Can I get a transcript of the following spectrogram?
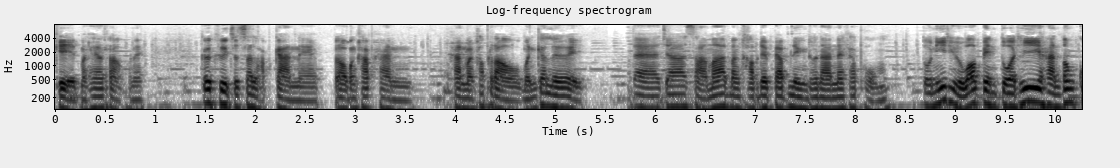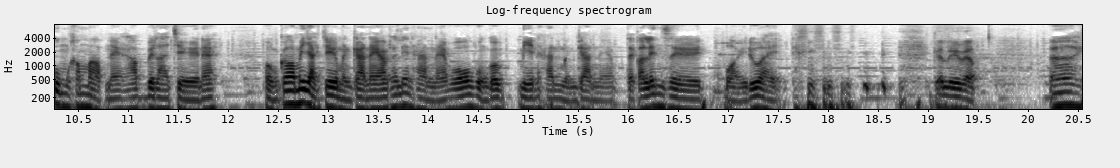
เกรดมาให้เรานะ ก็คือจะสลับกันนะครับเราบังคับฮันฮันบังคับเราเหมือนกันเลย แต่จะสามารถบังคับได้แป๊บหนึ่งเท่านั้นนะครับผม ตัวนี้ถือว่าเป็นตัวที่ฮันต้องกุมขมับนะครับ เวลาเจอนะ ผมก็ไม่อยากเจอเหมือนกันนะครับ ถ้าเล่นฮันนะเพราะว่าผมก็มนฮันเหมือนกันนะครับแต่ก็เล่นเซอร์บ่อยด้วย ก็เลยแบบ เอ้ย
